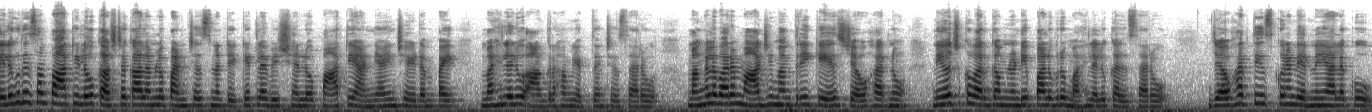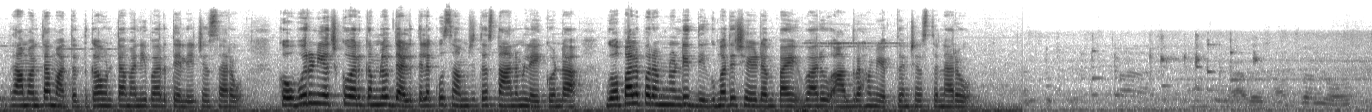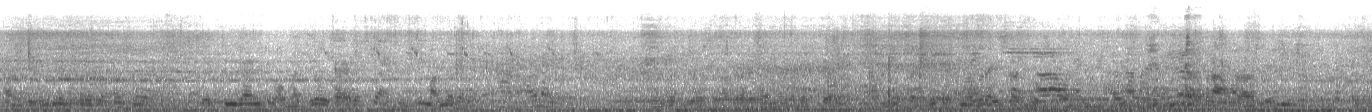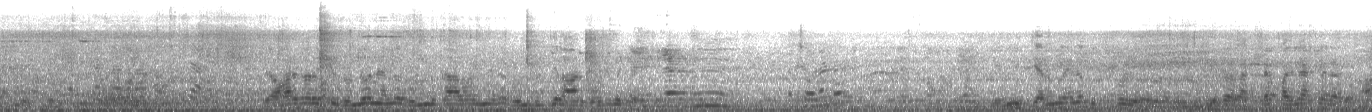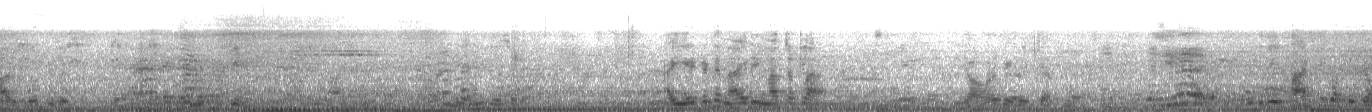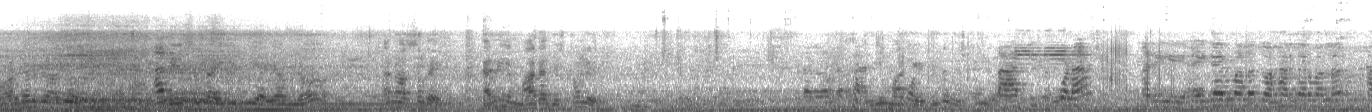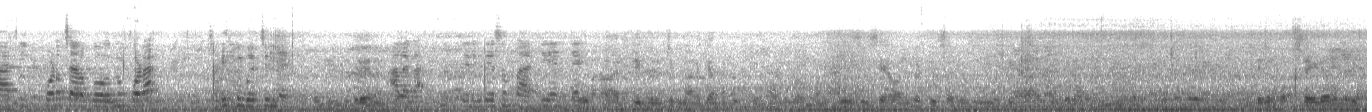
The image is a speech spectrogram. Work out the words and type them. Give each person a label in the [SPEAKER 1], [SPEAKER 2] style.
[SPEAKER 1] తెలుగుదేశం పార్టీలో కష్టకాలంలో పనిచేసిన టికెట్ల విషయంలో పార్టీ అన్యాయం చేయడంపై మహిళలు ఆగ్రహం వ్యక్తం చేశారు. మంగళవారం మాజీ మంత్రి కెఎస్ జవహర్ను నియోజకవర్గం నుండి పలువురు మహిళలు కలిశారు. జవహర్ తీసుకున్న నిర్ణయాలకు తామంతా మద్దతుగా ఉంటామని వారు తెలియజేశారు. కొవ్వూరు నియోజకవర్గంలో దళితులకు సముచిత స్థానం లేకుండా గోపాలపురం నుండి దిగుమతి చేయడంపై వారు ఆగ్రహం వ్యక్తం చేస్తున్నారు.
[SPEAKER 2] యాభై సంవత్సరాల్లో మన డిగ్రీ ఇచ్చేటప్పుడు వచ్చిన దానికి ఒక మధ్యలో ఒకసారి వస్తే ఆ డిగ్రీ మన మీద జవహర్ గారు వచ్చి రెండో నెలలో రెండు కాలువల మీద రెండు విద్యలు ఆరు కోట్లు పెట్టారు. ఎన్ని జనములైనా గుర్తుపోయి ఏదో లక్ష పది లక్షలు కాదు ఆరు కోట్లు పెట్టి రెండు విద్యలు. అవన్నీ చేశాడు అవి ఏంటంటే నాయకులు నచ్చట్లా. ఎవరు పేరు వచ్చారు ఇది పార్టీ కొత్త జవహర్ గారు కాదు దేశంలో అయ్యింది అయ్యాంలో అని వస్తుంది. కానీ మాకు అది ఇష్టం లేదు. మాకు ఏంటంటే ఇష్టం లేదు.
[SPEAKER 3] పార్టీకి కూడా మరి అయ్యగారి వల్ల జోహార్ గారి వల్ల పార్టీకి కూడా చాలా గౌరవం కూడా వచ్చిందండి. అలాగా. తెలుగుదేశం పార్టీ అంటే
[SPEAKER 2] పార్టీ గురించి మనకి ఎంత గుర్తింపు సేవను బట్టి సర్వీసుని బట్టి కూడా ఒక సైడే ఉంటుంది.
